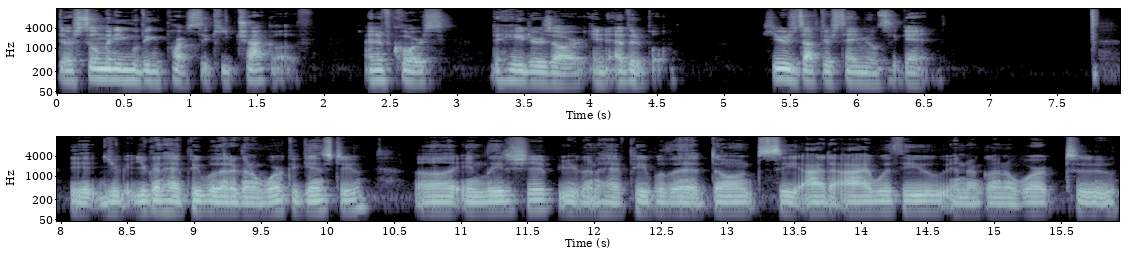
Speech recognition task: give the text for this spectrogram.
There are so many moving parts to keep track of. And of course, the haters are inevitable. Here's Dr. Samuels again. You're going to have people that are going to work against you uh, in leadership. You're going to have people that don't see eye to eye with you and are going to work to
